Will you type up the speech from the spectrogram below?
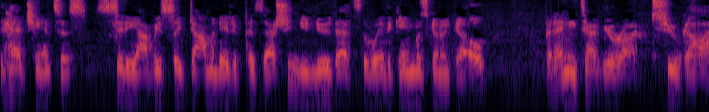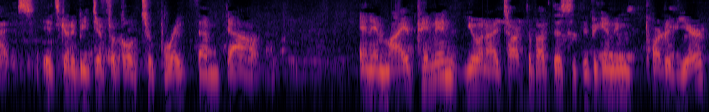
had chances. City obviously dominated possession. You knew that's the way the game was going to go. But anytime you're up two guys, it's going to be difficult to break them down. And in my opinion, you and I talked about this at the beginning part of the year.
